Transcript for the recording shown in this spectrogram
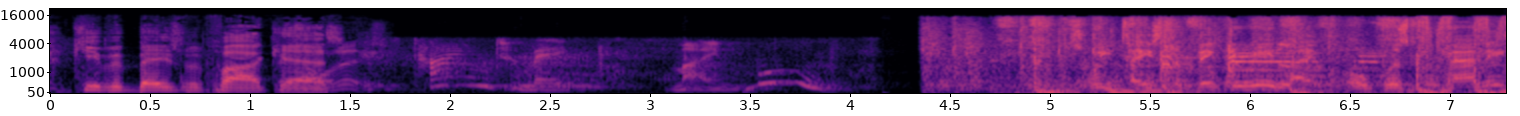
keep it basement podcast. It's time to make my move. Sweet taste of victory like Oprah's Bavani.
